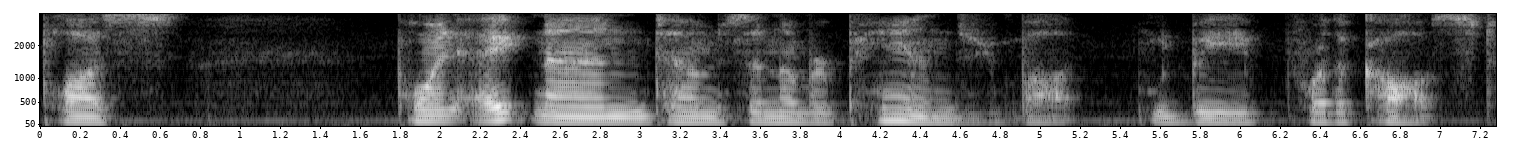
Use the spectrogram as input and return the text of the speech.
plus 0.89 times the number of pens you bought would be for the cost.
